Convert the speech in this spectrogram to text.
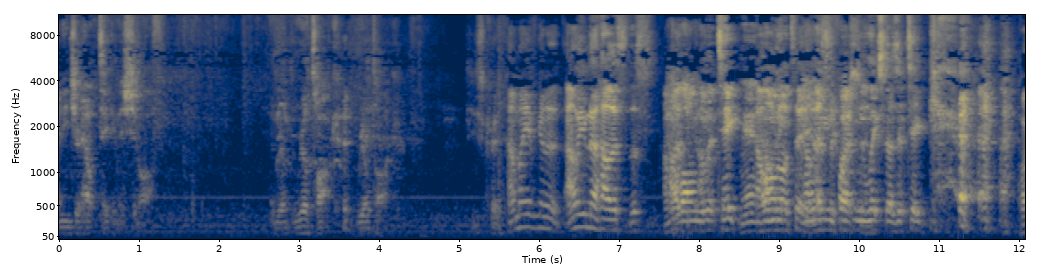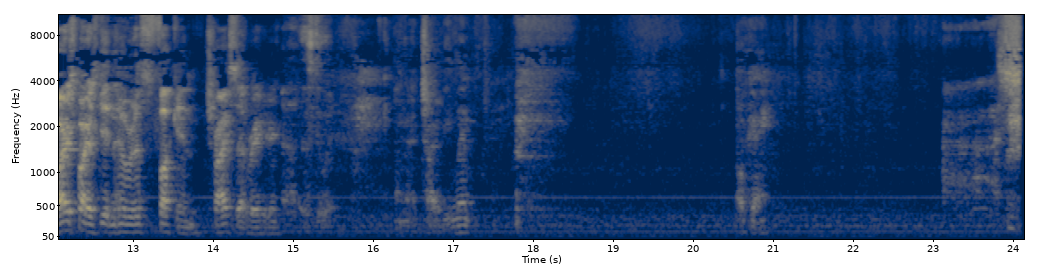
I need your help taking this shit off. Real, real talk. Real talk. Jesus Christ. How am I even gonna? I don't even know how this. This. I'm How not- long will it take, man? How long many, will it take? How That's many the fucking question. licks does it take? Hardest part is getting over this fucking tricep right here. Uh, let's do it. I'm gonna try to be limp. Okay.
